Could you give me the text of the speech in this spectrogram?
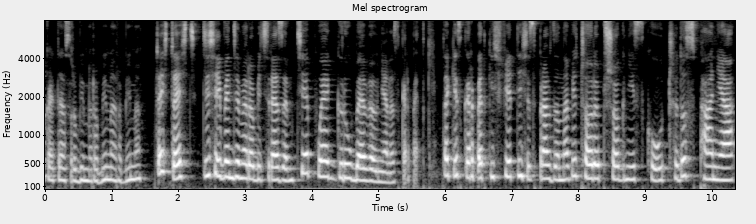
Okej, teraz robimy, robimy, robimy. Cześć, cześć! Dzisiaj będziemy robić razem ciepłe, grube, wełniane skarpetki. Takie skarpetki świetnie się sprawdzą na wieczory przy ognisku, czy do spania,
